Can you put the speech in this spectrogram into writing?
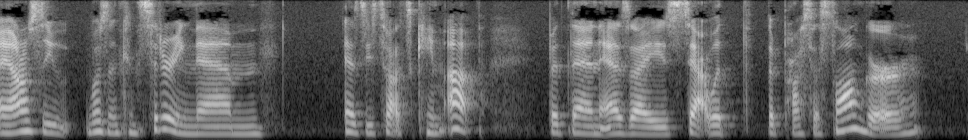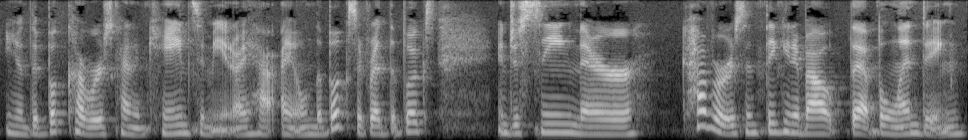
I honestly wasn't considering them as these thoughts came up. But then as I sat with the process longer, you know, the book covers kind of came to me and I ha- I own the books, I've read the books and just seeing their covers and thinking about that blending,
